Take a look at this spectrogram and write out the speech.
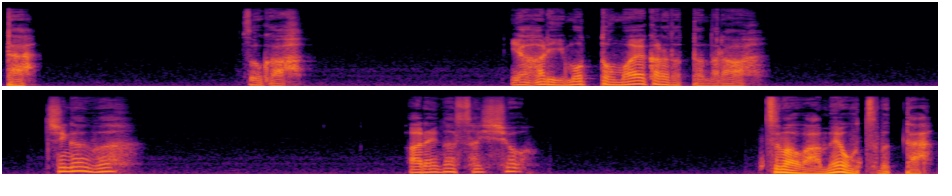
た。そうか。やはりもっと前からだったんだな。違うわ。あれが最初。妻は目をつぶった。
